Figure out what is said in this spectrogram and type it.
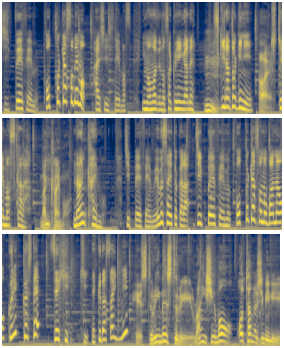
ZIPFM ポッドキャストでも配信しています。今までの作品がね、うん。好きな時にはい。聞けますから。何回も。何回も。ZIPFM ウェブサイトから ZIPFM ポッドキャストのバナーをクリックしてぜひ聞いてくださいね。ヒストリーミステリー来週もお楽しみに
